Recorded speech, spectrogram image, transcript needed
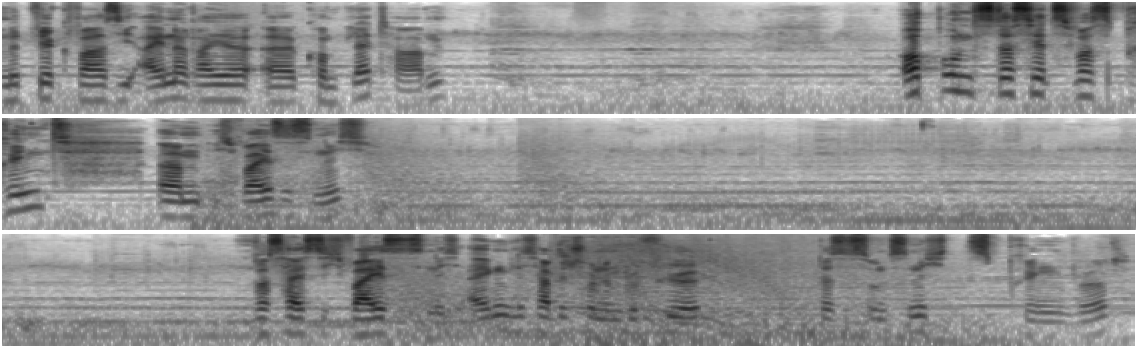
Damit wir quasi eine Reihe äh, komplett haben. Ob uns das jetzt was bringt, ähm, ich weiß es nicht. Was heißt, ich weiß es nicht? Eigentlich habe ich schon im Gefühl, dass es uns nichts bringen wird.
